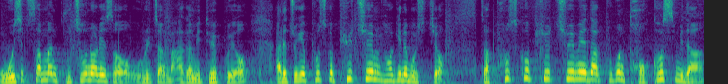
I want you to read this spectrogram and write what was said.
53만 9천 원에서 오늘장 마감이 됐고요. 아래쪽에 포스코 퓨처엠 확인해 보시죠. 자, 포스코 퓨처엠의 낙폭은 더 컸습니다.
